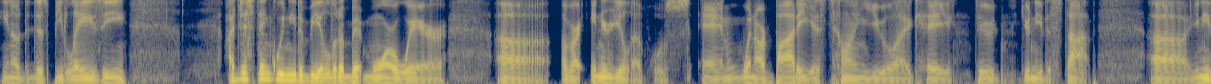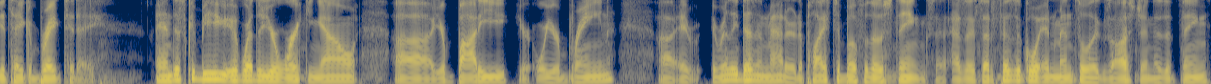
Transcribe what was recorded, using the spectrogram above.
you know, to just be lazy. I just think we need to be a little bit more aware uh, of our energy levels and when our body is telling you, like, hey, dude, you need to stop. Uh, you need to take a break today and this could be whether you're working out, uh, your body, your or your brain. Uh, it it really doesn't matter. It applies to both of those things. As I said, physical and mental exhaustion is a thing.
